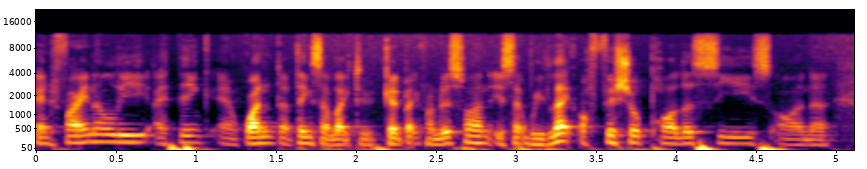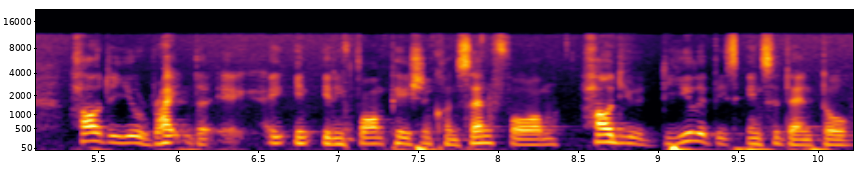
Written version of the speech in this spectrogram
And finally, I think, and one of the things I'd like to get back from this one is that we lack official policies on uh, how do you write the uh, in, informed patient consent form, how do you deal with these incidental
